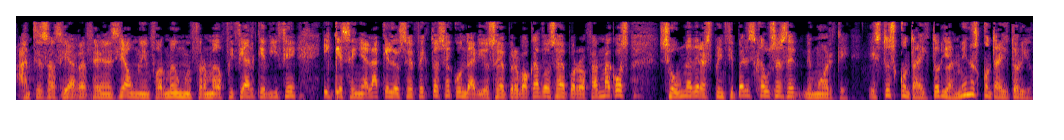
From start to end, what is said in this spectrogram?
Antes hacía referencia a un informe, un informe oficial que dice y que señala que los efectos secundarios eh, provocados por los fármacos son una de las principales causas de muerte. Esto es contradictorio, al menos contradictorio.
